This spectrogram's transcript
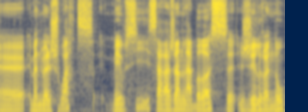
euh, Emmanuel Schwartz, mais aussi Sarah-Jeanne Labrosse, Gilles Renault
